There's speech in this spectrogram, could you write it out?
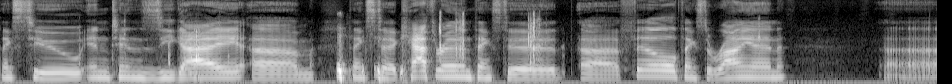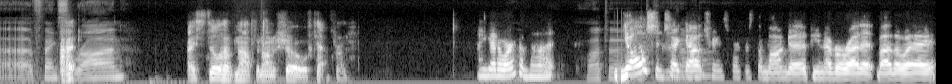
Thanks to N10Z Guy. Um, thanks to Catherine. Thanks to uh, Phil. Thanks to Ryan. Uh, thanks to Ron. I still have not been on a show with Catherine. I gotta work on that. We'll have to uh, Y'all should check that out Transformers the manga if you never read it, by the way.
